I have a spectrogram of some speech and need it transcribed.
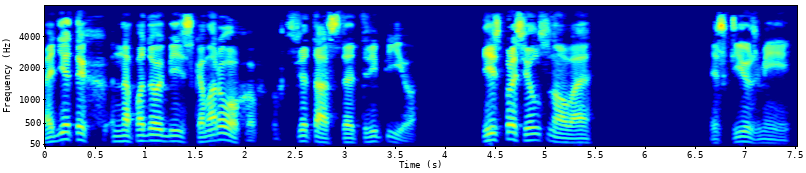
одетых наподобие скоморохов в цветастое тряпье, и спросил снова, Excuse me,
